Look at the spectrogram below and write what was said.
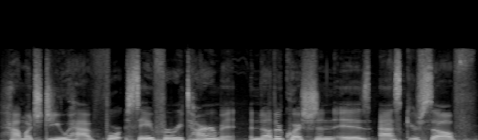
how much do you have for save for retirement? Another question is ask yourself,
